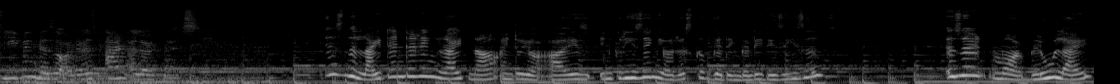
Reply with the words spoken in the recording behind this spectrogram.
sleeping disorders and alertness. Is the light entering right now into your eyes increasing your risk of getting daily diseases? Is it more blue light?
